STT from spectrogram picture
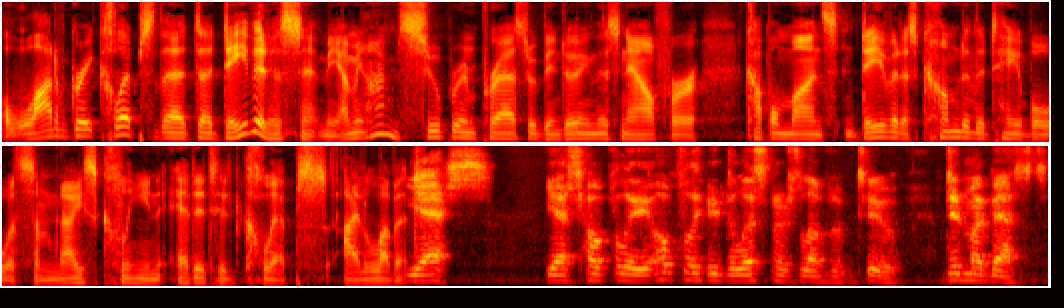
a lot of great clips that uh, David has sent me. I mean, I'm super impressed. We've been doing this now for a couple months. David has come to the table with some nice, clean, edited clips. I love it. Yes. Yes, hopefully, hopefully the listeners love them too. Did my best.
